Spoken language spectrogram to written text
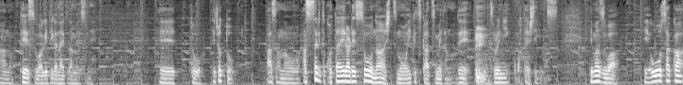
あのペースを上げていかないとダメですね。えー、っとでちょっとあのあっさりと答えられそうな質問をいくつか集めたので それにお答えしていきます。でまずは、え大阪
